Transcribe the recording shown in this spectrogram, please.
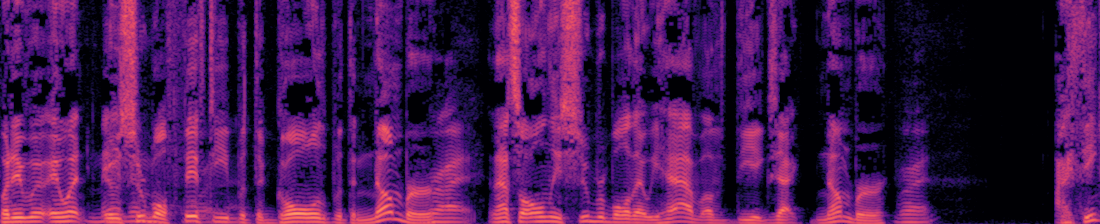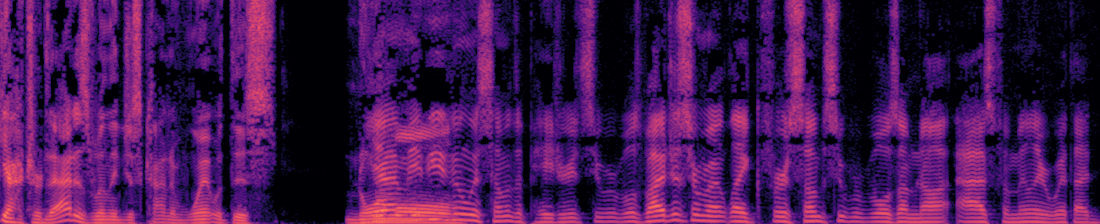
But it, it went. May It was Super Bowl Fifty, that. but the gold with the number, right and that's the only Super Bowl that we have of the exact number. right I think after that is when they just kind of went with this normal. yeah maybe even with some of the Patriots Super Bowls but I just remember like for some Super Bowls I'm not as familiar with I'd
